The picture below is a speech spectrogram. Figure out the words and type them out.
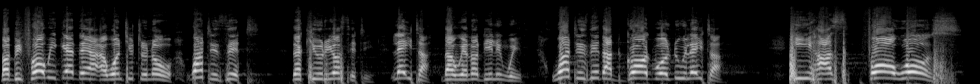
But before we get there, I want you to know what is it the curiosity later that we're not dealing with. What is it that God will do later? He has four woes.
